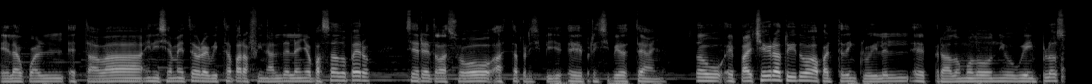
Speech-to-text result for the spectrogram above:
eh, la cual estaba inicialmente prevista para final del año pasado, pero se retrasó hasta principio, eh, principio de este año. So, el parche gratuito, aparte de incluir el esperado modo New Game Plus,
